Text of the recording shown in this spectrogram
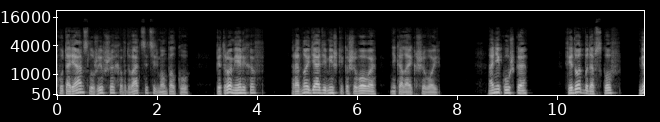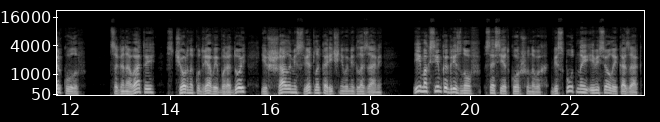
хуторян, служивших в двадцать седьмом полку: Петро Мелихов, родной дядя Мишки Кошевого Николай Кошевой, Аникушка, Федот Бодовсков, Меркулов, цагановатый, с черно-кудрявой бородой и с шалыми светло-коричневыми глазами, и Максимка Грязнов, сосед Коршуновых, беспутный и веселый казак,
